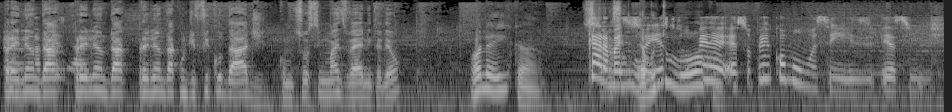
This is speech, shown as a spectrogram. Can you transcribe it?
pra ele É, andar, apesar. pra ele andar, para ele andar com dificuldade, como se fosse mais velho, entendeu? Olha aí, cara. Cara, mas isso aí é muito super, louco. é super comum, assim, esses,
